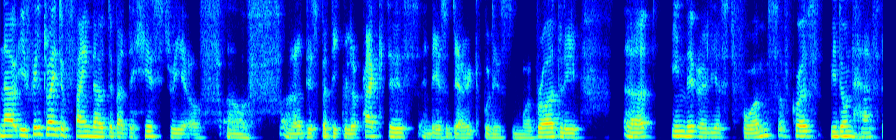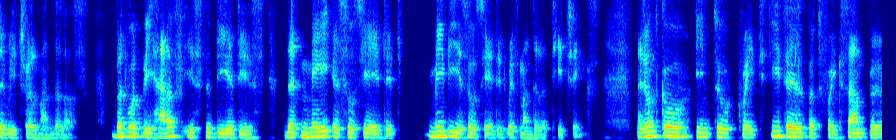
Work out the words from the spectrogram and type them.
Now, if we'll try to find out about the history of, of uh, this particular practice and esoteric Buddhism more broadly, uh, in the earliest forms, of course, we don't have the ritual mandalas. But what we have is the deities that may associated, may be associated with mandala teachings. I don't go into great detail, but for example,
